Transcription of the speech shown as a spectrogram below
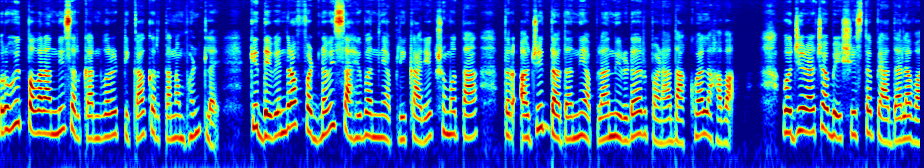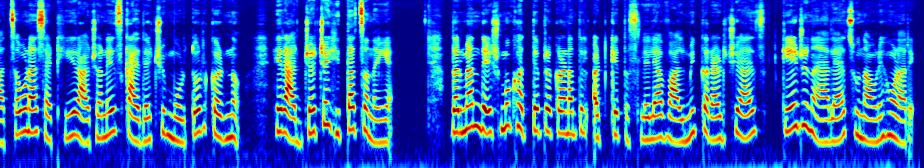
रोहित पवारांनी सरकारवर टीका करताना म्हटलंय की देवेंद्र फडणवीस साहेबांनी आपली कार्यक्षमता तर अजितदादांनी आपला निर्डरपणा दाखवायला हवा. वजिराच्या बेशिस्त प्यादाला वाचवण्यासाठी राजानेच कायद्याची मोडतोड करणं हे राज्याच्या हिताचं नाही आहे दरम्यान देशमुख हत्येप्रकरणातील अटकेत असलेल्या वाल्मिक कराडची आज केज न्यायालयात सुनावणी होणार आहे.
